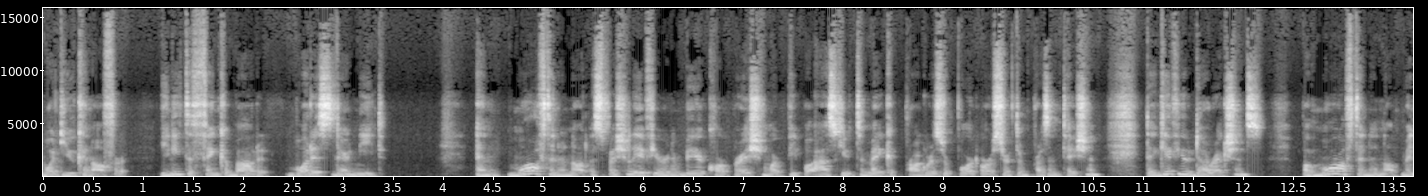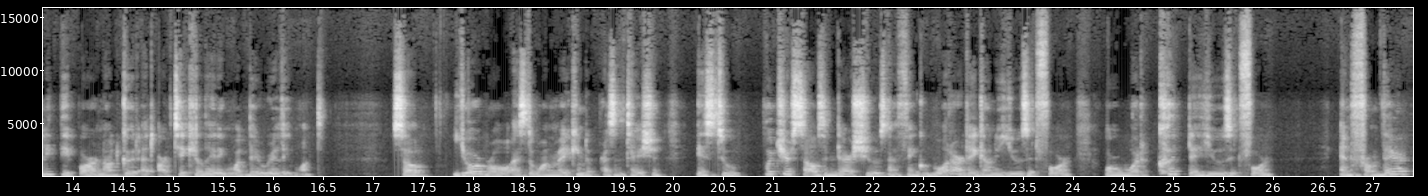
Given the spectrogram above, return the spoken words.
what you can offer. You need to think about it what is their need? And more often than not, especially if you're in a bigger corporation where people ask you to make a progress report or a certain presentation, they give you directions. But more often than not, many people are not good at articulating what they really want. So, your role as the one making the presentation is to put yourselves in their shoes and think what are they going to use it for or what could they use it for? And from there,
